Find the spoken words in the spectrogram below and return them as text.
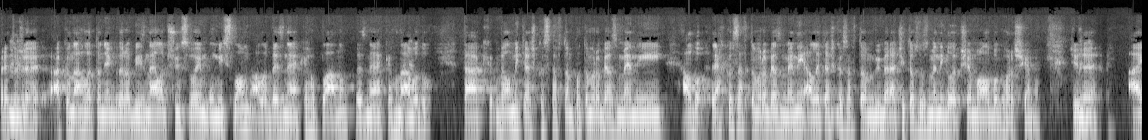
Pretože mm. ako náhle to niekto robí s najlepším svojim úmyslom, ale bez nejakého plánu, bez nejakého návodu, mm. tak veľmi ťažko sa v tom potom robia zmeny, alebo ľahko sa v tom robia zmeny, ale ťažko sa v tom vyberá, či to sú zmeny k lepšiemu alebo k horšiemu. Čiže mm. aj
